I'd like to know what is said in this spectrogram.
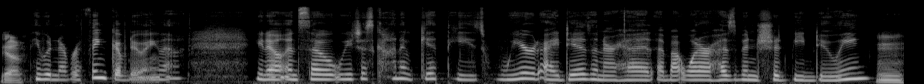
Yeah. He would never think of doing that. You know, and so we just kind of get these weird ideas in our head about what our husband should be doing. Mm.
